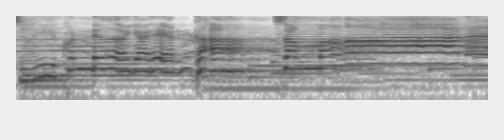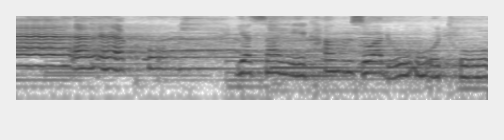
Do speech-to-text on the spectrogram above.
ใจคนเด้ออย่าเห็นค่าสมาแนกคูอย่าใส่คำสวดูถูก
